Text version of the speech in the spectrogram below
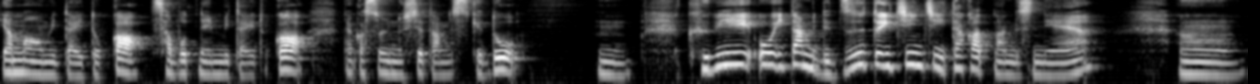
山を見たりとかサボテン見たりとかなんかそういうのしてたんですけど、うん、首を痛めてずっと一日痛かったんですね。うん、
